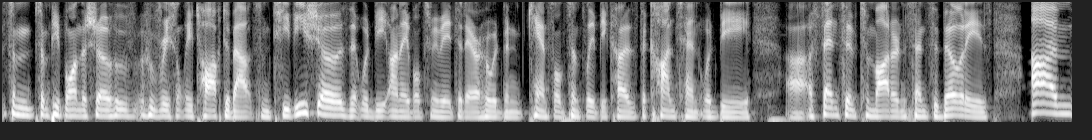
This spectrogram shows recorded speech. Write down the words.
some some people on the show who've who've recently talked about some TV shows that would be unable to be made today or who had been canceled simply because the content would be uh, offensive to modern sensibilities. Um,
